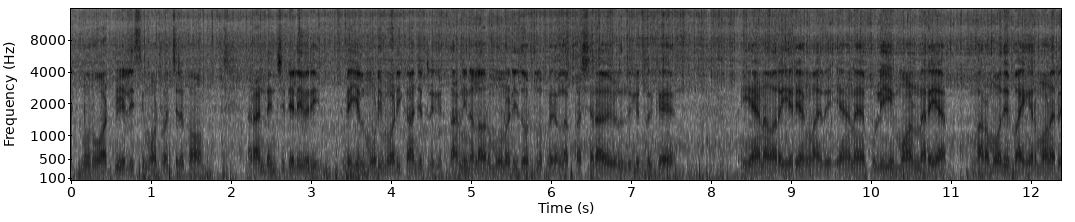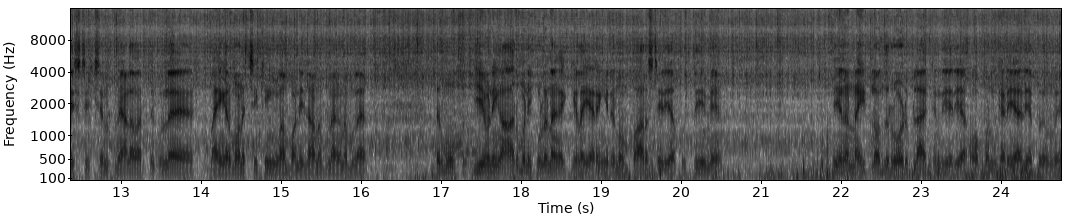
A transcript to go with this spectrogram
எட்நூறு வாட் பிஎல்இசி மோட்டர் வச்சுருக்கோம். ரெண்டு இன்ச்சு டெலிவரி வெயில் மூடி மூடி காஞ்சிட்ருக்கு. தண்ணி நல்லா ஒரு மூணு அடி தூரத்தில் போய் நல்லா ப்ரெஷராகவே விழுந்துக்கிட்டு இருக்கு யானை வர ஏரியாங்களா இது? யானை புலி மான் நிறைய. வரும்போதே பயங்கரமான ரெஸ்ட்ரிக்ஷன் மேலே வரத்துக்குள்ளே பயங்கரமான செக்கிங்லாம் பண்ணி தான் அனுப்புனாங்க நம்மளை. திரும்பவும் ஈவினிங் ஆறு மணிக்குள்ளே நாங்கள் கீழே இறங்கிடணும். ஃபாரஸ்ட் ஏரியா சுற்றியுமே ஏன்னா நைட்டில் வந்து ரோடு பிளாக் இந்த ஏரியா ஓப்பன் கிடையாது எப்பவுமே.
